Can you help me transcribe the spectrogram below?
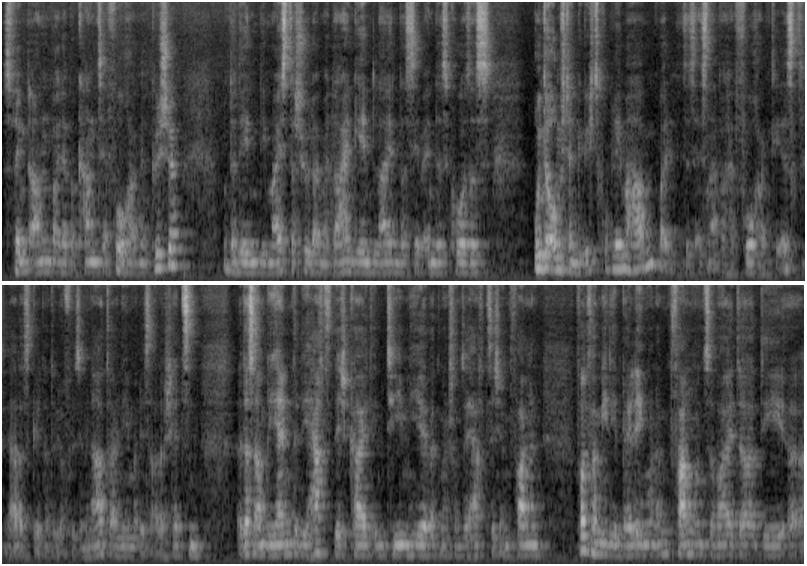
Es fängt an bei der bekannt hervorragenden Küche, unter denen die Meisterschüler immer dahingehend leiden, dass sie am Ende des Kurses unter Umständen Gewichtsprobleme haben, weil das Essen einfach hervorragend hier ist. Ja, das gilt natürlich auch für Seminarteilnehmer, die es alle schätzen. Das Ambiente, die Herzlichkeit im Team hier wird man schon sehr herzlich empfangen von Familie Belling und Empfang und so weiter. Die äh,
